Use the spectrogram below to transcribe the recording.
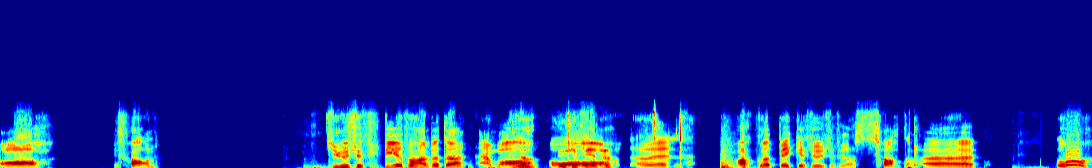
Åh, fy faen. 2024, for helvete. Jeg var Ja, 2024. Åh, det akkurat bikket 2024. Satan. Uh, åh.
